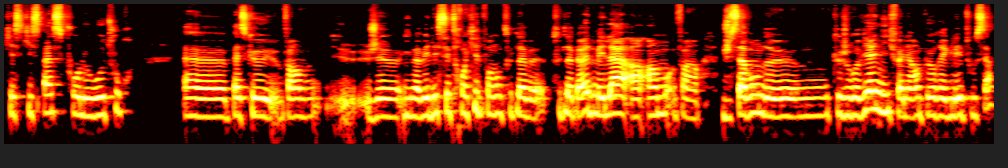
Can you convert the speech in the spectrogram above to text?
qu'est-ce qui se passe pour le retour euh, parce que enfin il m'avait laissé tranquille pendant toute la toute la période mais là enfin juste avant de que je revienne il fallait un peu régler tout ça.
